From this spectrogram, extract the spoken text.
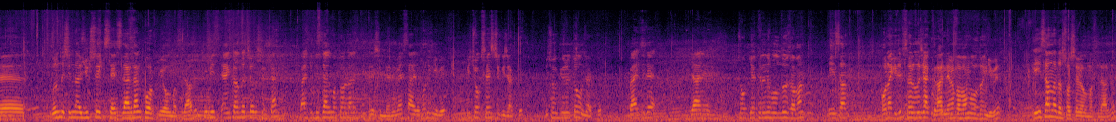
Ee, bunun dışında yüksek seslerden korkmuyor olması lazım ki biz enkazda çalışırken belki dizel motorların titreşimleri vesaire bunun gibi birçok ses çıkacaktır. Birçok gürültü olacaktır. Belki de yani çok yakınını bulduğu zaman insan ona gidip sarılacaktır. Anneme babamı bulduğun gibi. İnsanla da sosyal olması lazım.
